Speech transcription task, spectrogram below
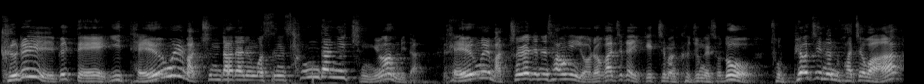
글을 읽을 때 이 대응을 맞춘다라는 것은 상당히 중요합니다. 대응을 맞춰야 되는 상황이 여러 가지가 있겠지만 그 중에서도 좁혀지는 화제와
